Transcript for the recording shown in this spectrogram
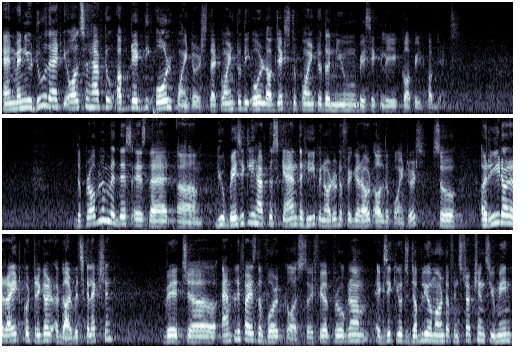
And when you do that, you also have to update the old pointers that point to the old objects to point to the new basically copied objects. The problem with this is that um, you basically have to scan the heap in order to figure out all the pointers. So a read or a write could trigger a garbage collection, which uh, amplifies the work cost. So if your program executes W amount of instructions, you may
